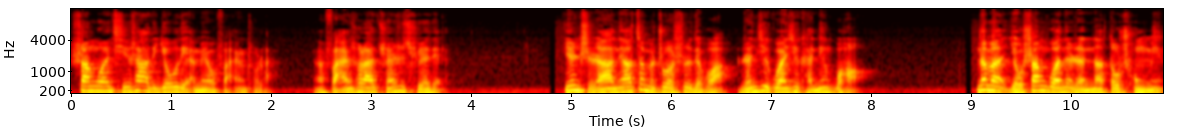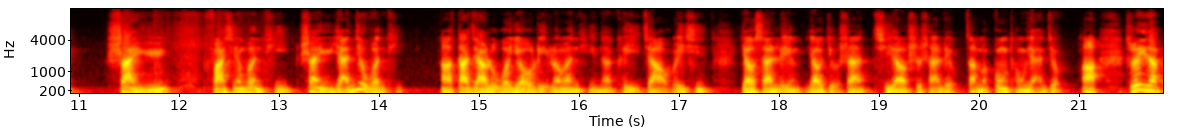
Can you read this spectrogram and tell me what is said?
伤官七煞的优点没有反映出来，啊，反映出来全是缺点。因此啊，你要这么做事的话，人际关系肯定不好。那么有伤官的人呢，都聪明，善于发现问题，善于研究问题啊。大家如果有理论问题呢，可以加我微信幺三零幺九三七幺四三六，咱们共同研究啊。所以呢，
